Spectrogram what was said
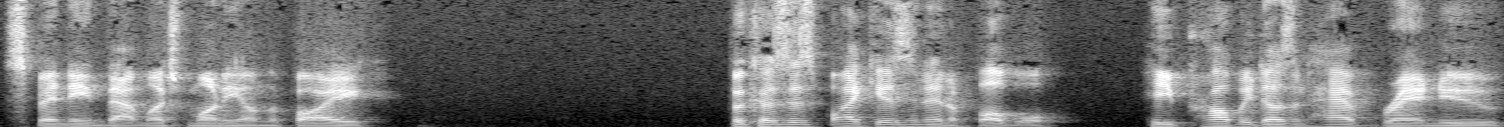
spending that much money on the bike because his bike isn't in a bubble. He probably doesn't have brand new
